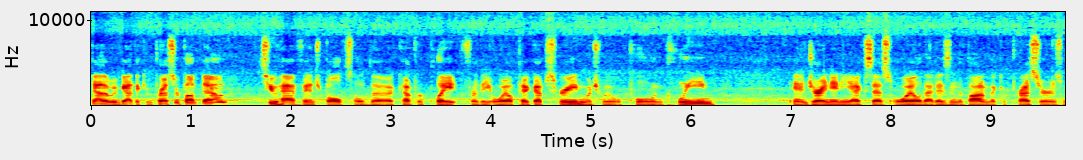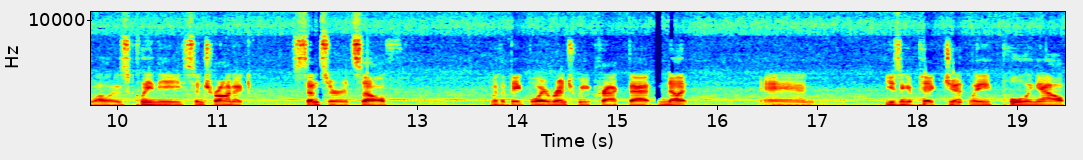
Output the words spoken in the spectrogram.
Now that we've got the compressor pump down, two half inch bolts hold the cover plate for the oil pickup screen, which we will pull and clean and drain any excess oil that is in the bottom of the compressor as well as clean the Sentronic sensor itself. With a big boy wrench we crack that nut and using a pick gently pulling out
